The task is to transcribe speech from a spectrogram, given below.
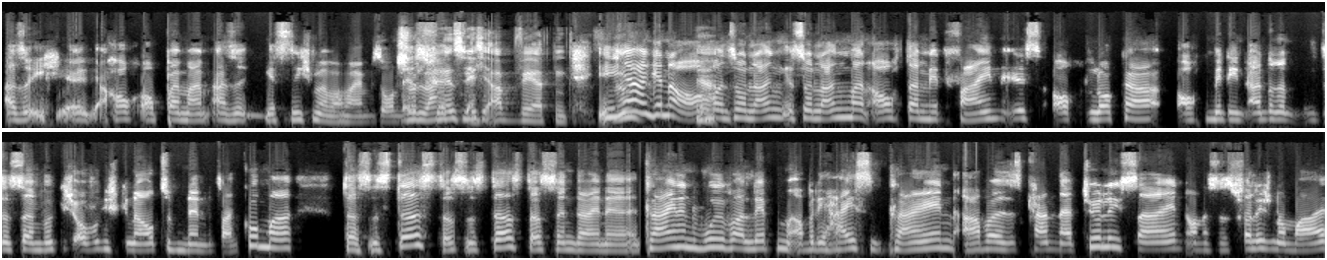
Also ich äh, auch, auch bei meinem, also jetzt nicht mehr bei meinem Sohn. Solange es nicht abwertend ist. Ne? Ja, genau. Ja. Und solange, solange man auch damit fein ist, auch locker, auch mit den anderen, das dann wirklich auch wirklich genau zu benennen und sagen, guck mal, das ist das, das ist das, das sind deine kleinen Vulva-Lippen, aber die heißen klein, aber es kann natürlich sein, und es ist völlig normal,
